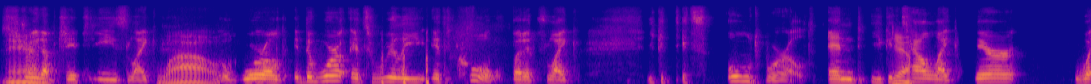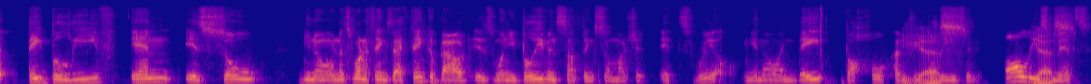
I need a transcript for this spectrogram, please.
straight up gypsies. Like Wow. the world the world it's really it's cool but it's like you could it's old world and you can Yeah. tell like they're what they believe in is so you know and it's one of the things i think about is when you believe in something so much it, it's real you know and they the whole country believes in all these Yes. myths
